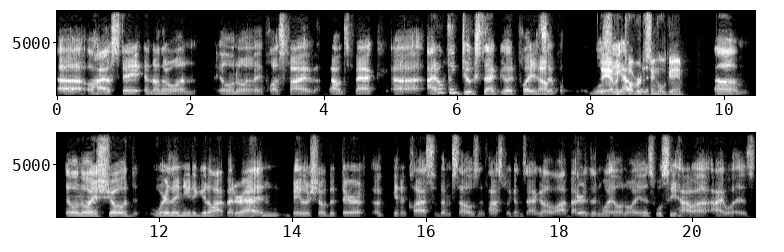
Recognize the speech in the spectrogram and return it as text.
uh, Ohio State, another one, Illinois plus five, bounce back. Uh, I don't think Duke's that good. Plain and no. simple. we'll they haven't covered a single game. Um, Illinois showed where they need to get a lot better at, and Baylor showed that they're a, in a class of themselves and possibly Gonzaga a lot better than what Illinois is. We'll see how uh, Iowa is.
